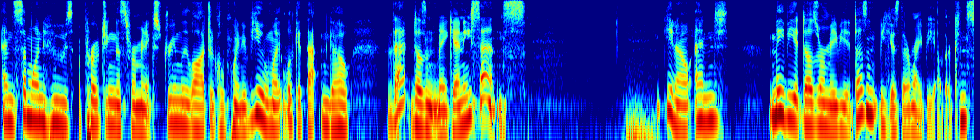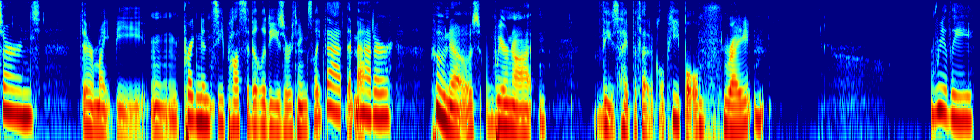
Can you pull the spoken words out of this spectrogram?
And someone who's approaching this from an extremely logical point of view might look at that and go, that doesn't make any sense. You know, and maybe it does or maybe it doesn't because there might be other concerns. There might be mm, pregnancy possibilities or things like that that matter. Who knows? We're not these hypothetical people, right? really,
